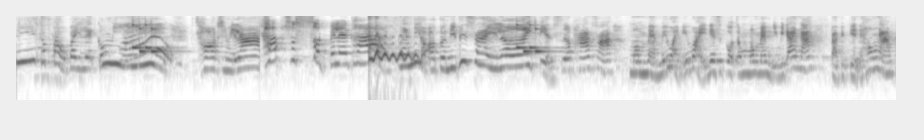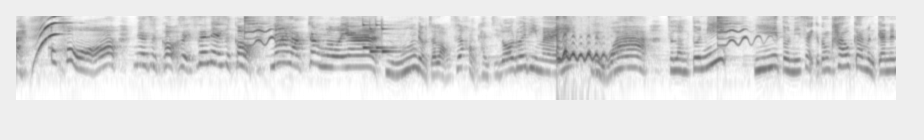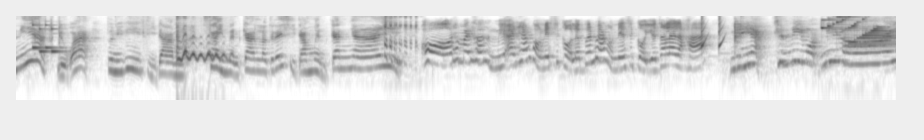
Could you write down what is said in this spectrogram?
นี่กระเป๋าใบเล็กก็มี ชอบใช่ไหมล่ะ ทับสุด ๆไปเลยค่ะ งั้นเดี๋ยวเอาตัวนี้ไปใส่เลย เปลี่ยนเสื้อผ้าซะมอมแมมไม่ไหวไม่ไหวเนสโกะจะมอมแมมอย่างนี้ไม่ได้นะไปไปเปลี่ยนในห้องน้ำไป โอ้โห เนสโกะใส่เสื้อเนสโกะน่ารักจังเลยอะ่ะหืมเดี๋ยวจะลองเสื้อของทันจิโร่ด้วยดีไหม หรือว่าจะลองตัวนี้ นี่ตัวนี้ใส่ก็ต้องเข้ากันเหมือนกันนะเนี่ย หรือว่าตัวนี้ดีสีดำใส่เหมือนกันเราจะได้สีดำเหมือนกันไง โหทำไม เธอถึงมีไอเทมของเนสโกะและเพื่อนๆของเนสโกะเยอะจังเลยล่ะคะ เนี่ยฉันมีหมดนี่เลย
